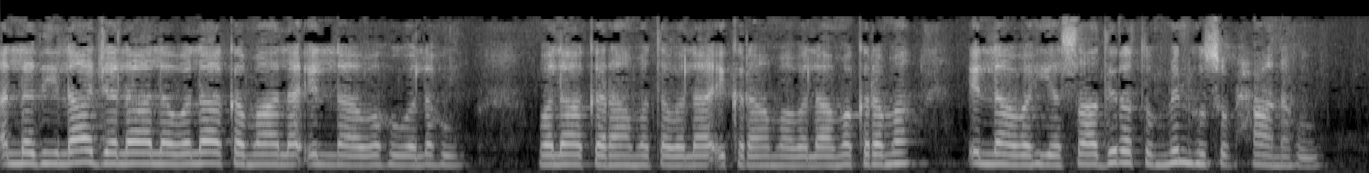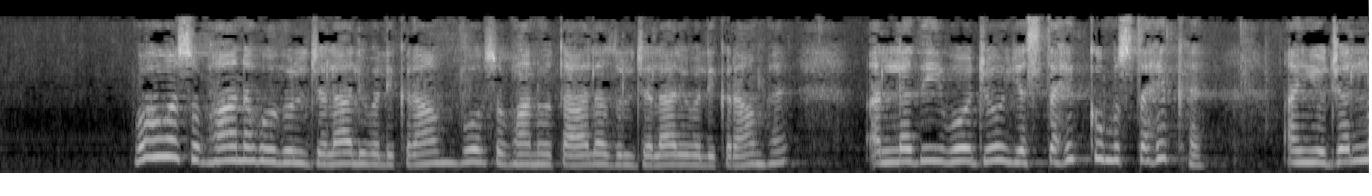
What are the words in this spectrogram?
الذي لا جلال ولا كمال الا وهو له، ولا کرامة ولا اکرام ولا مکرم الا وهي صادرة منه سبحانه. وہ سبحان ذو الجلال والاکرام وہ سبحان و تعالی ذو الجلال والاکرام ہے، الذي وہ جو یستحق کو مستحق ہے ان یجل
